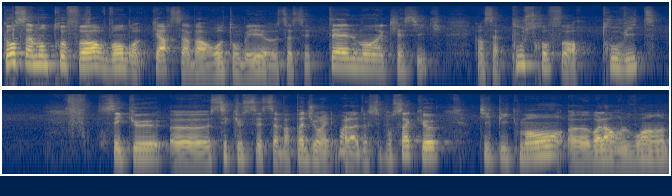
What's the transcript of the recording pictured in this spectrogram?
Quand ça monte trop fort, vendre car ça va retomber. Euh, ça, c'est tellement un classique quand ça pousse trop fort, trop vite, c'est que, euh, c'est que ça va pas durer. Voilà, donc c'est pour ça que typiquement, euh, voilà, on le voit, hein,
